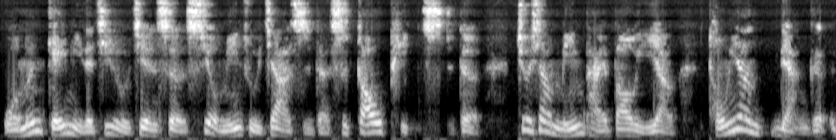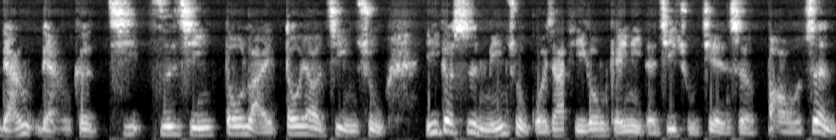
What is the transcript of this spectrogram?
我们给你的基础建设是有民主价值的，是高品质的，就像名牌包一样。同样两个两两个基资金都来都要进驻，一个是民主国家提供给你的基础建设，保证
